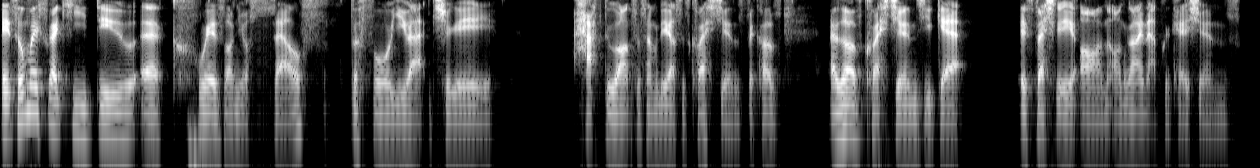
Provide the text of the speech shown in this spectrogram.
it's almost like you do a quiz on yourself before you actually have to answer somebody else's questions because a lot of questions you get, especially on online applications,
